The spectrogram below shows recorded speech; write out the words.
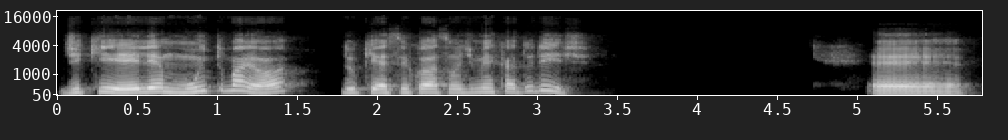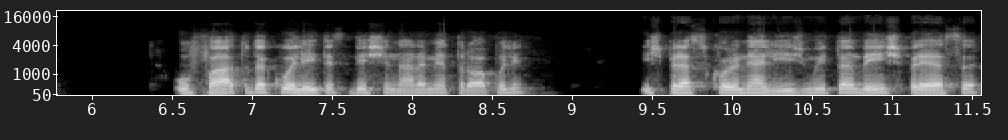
de que ele é muito maior do que a circulação de mercadorias. É, o fato da colheita se destinar à metrópole expressa o colonialismo e também expressa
